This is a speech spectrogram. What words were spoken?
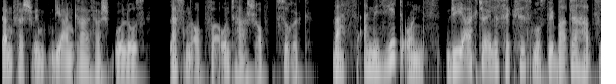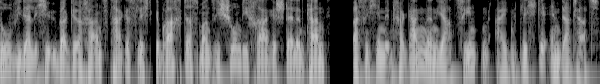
Dann verschwinden die Angreifer spurlos, lassen Opfer und Haarschopf zurück. Was amüsiert uns? Die aktuelle Sexismusdebatte hat so widerliche Übergriffe ans Tageslicht gebracht, dass man sich schon die Frage stellen kann, was sich in den vergangenen Jahrzehnten eigentlich geändert hat.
